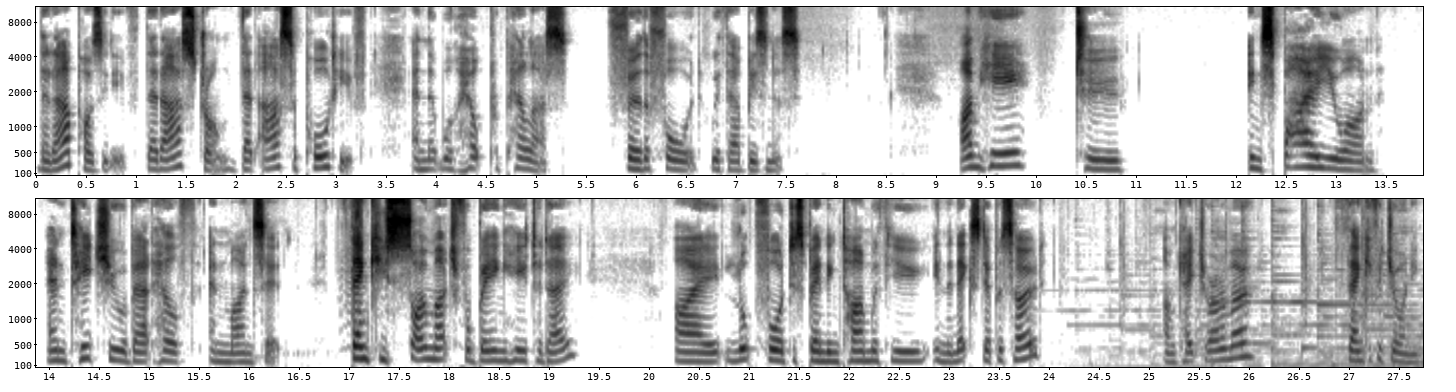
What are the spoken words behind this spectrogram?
that are positive, that are strong, that are supportive, and that will help propel us further forward with our business. I'm here to inspire you on and teach you about health and mindset. Thank you so much for being here today. I look forward to spending time with you in the next episode. I'm Kate Geronimo. Thank you for joining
